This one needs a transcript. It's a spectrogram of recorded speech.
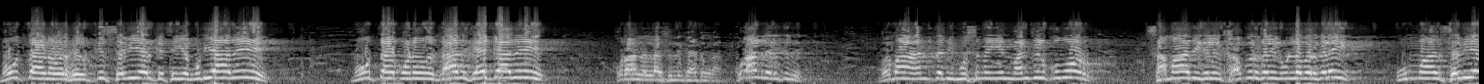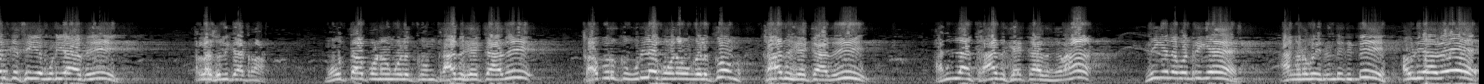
மௌத்தானவர்களுக்கு செவியேற்க செய்ய முடியாது. மௌத்தா போனவங்க காது கேட்காது. குரான் எல்லாம் சொல்லி காட்டுகிறான். குரான்ல இருக்குது. வமா அந்தபி முசுமையின் மண்பில் குமூர். சமாதிகளில் கபர்களில் உள்ளவர்களை உம்மால் செவியேற்க செய்ய முடியாது. நல்லா சொல்லி காட்டுறான். மூத்தா போனவங்களுக்கும் காது கேட்காது. கபருக்கு உள்ளே போனவங்களுக்கும் காது கேட்காது. அல்லாஹ் காது கேட்காதுங்கிறான். நீங்க என்ன பண்றீங்க? அங்க போய் நின்றுகிட்டு அவளியாவே.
